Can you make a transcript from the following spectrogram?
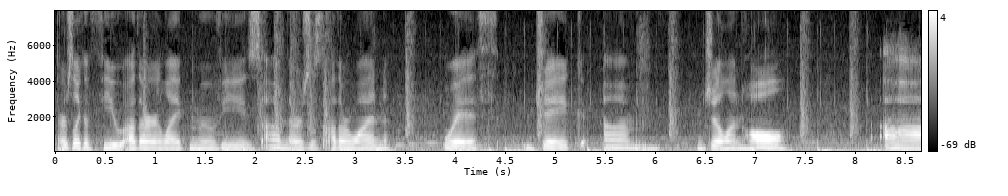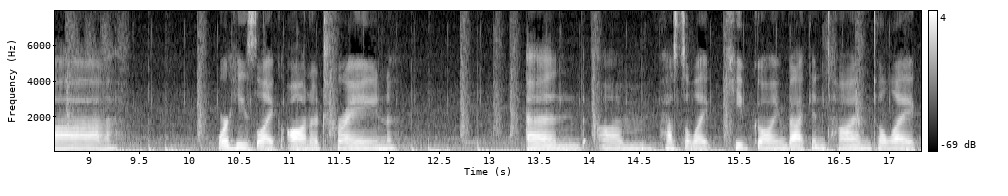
There's like a few other like movies. Um, there's this other one with Jake um, Gyllenhaal. Uh, where he's like on a train and um, has to like keep going back in time to like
